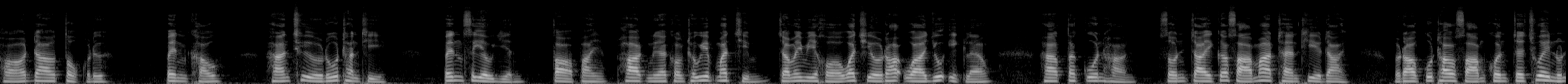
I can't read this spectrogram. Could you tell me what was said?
หอดาวตกหรือ เป็นเขา หานชื่อรู้ทันที เป็นเซียวเหยียน ต่อไป ภาคเหนือของทวีปมัชชิม จะไม่มีหอว่าชิระวายุอีกแล้ว หากตระกูลหานสนใจก็สามารถแทนที่ได้ เราผู้เท่าสามคนจะช่วยหนุน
